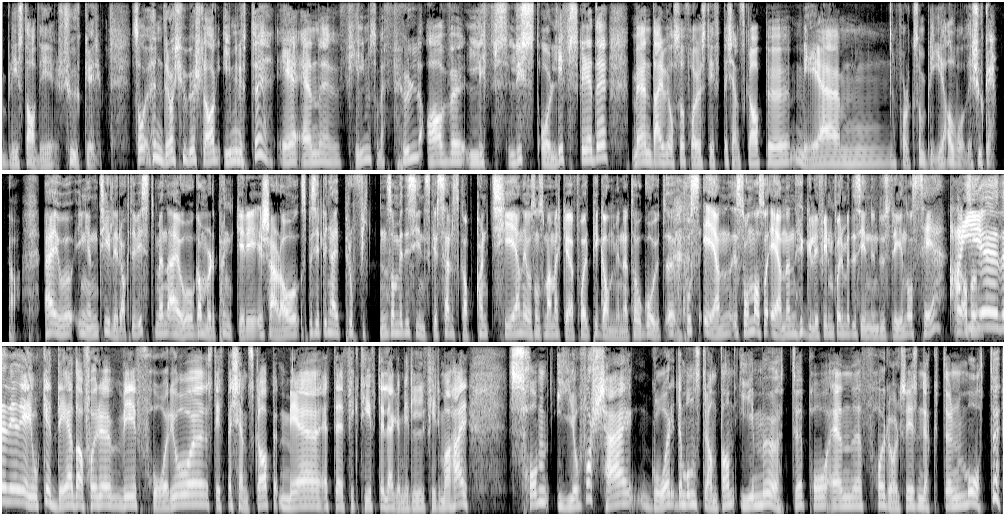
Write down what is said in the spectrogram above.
blir stadig sjukere. Så 120 slag i minuttet er en film som er full av livslyst og livsglede, men der vi også får stift bekjentskap med folk som blir alvorlig sjuke. Ja. Jeg er jo ingen tidligere aktivist, men jeg er jo gammel punker i, i sjela, og spesielt den her profitten som medisinske selskap kan tjene, er jo sånn som jeg merker får piggene mine til å gå ut. Hvordan er en sånn? Altså, Er den en hyggelig film for medisinindustrien å se? Nei, altså, det, det er jo ikke det, da, for vi får jo stift bekjentskap med et fiktivt legemiddelfirma her som i og for seg går demonstrantene i møte på en forholdsvis nøktern måte,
